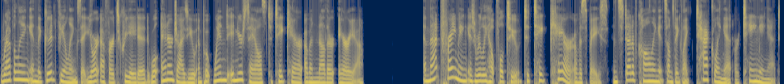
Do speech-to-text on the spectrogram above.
Reveling in the good feelings that your efforts created will energize you and put wind in your sails to take care of another area. And that framing is really helpful too, to take care of a space instead of calling it something like tackling it or taming it.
